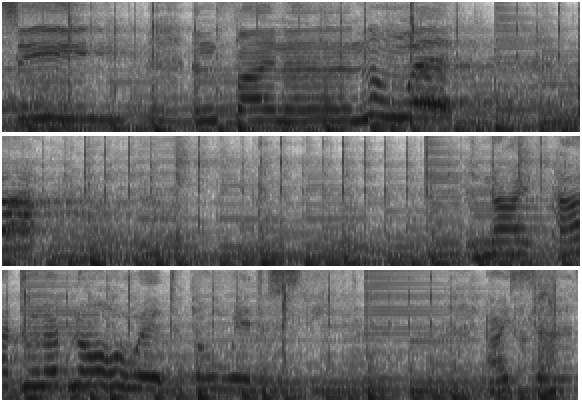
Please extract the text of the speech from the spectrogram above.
Succeed in finding a way back. At night, I do not know where to go, where to sleep. I search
